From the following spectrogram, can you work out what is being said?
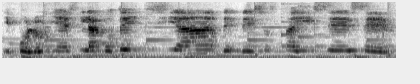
y Polonia es la potencia de, esos países eh,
